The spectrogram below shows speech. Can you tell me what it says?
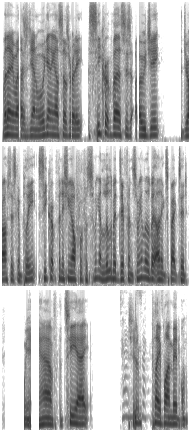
But anyway, ladies and gentlemen, we're getting ourselves ready. Secret versus OG. The draft is complete. Secret finishing off with something a little bit different, something a little bit unexpected. Have the TA, 10 She's play by mid- remaining.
